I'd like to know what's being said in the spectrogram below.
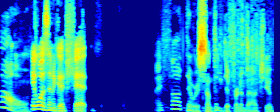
Oh, It wasn't a good fit. I thought there was something different about you.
